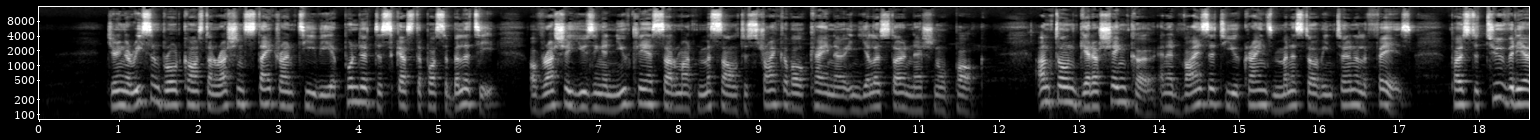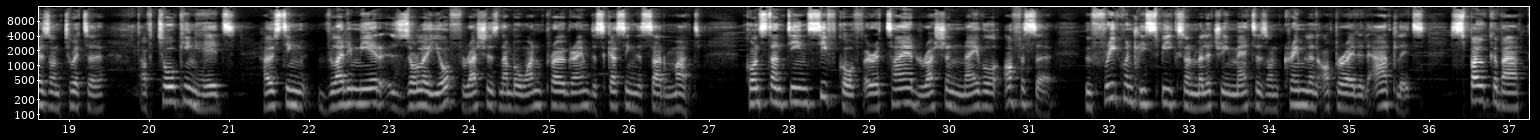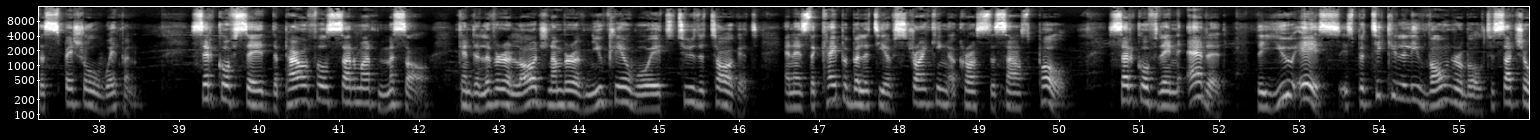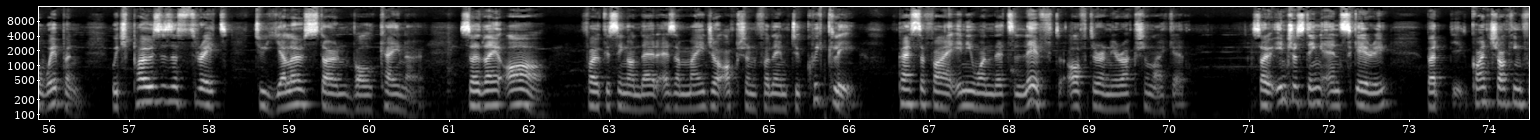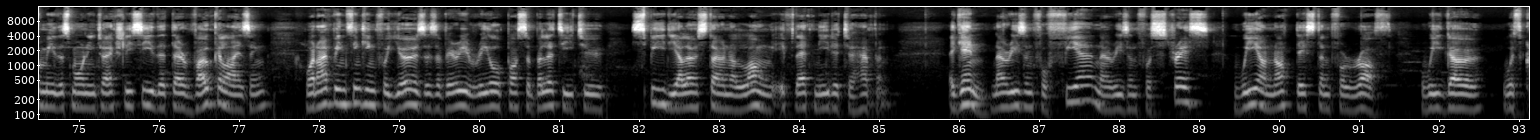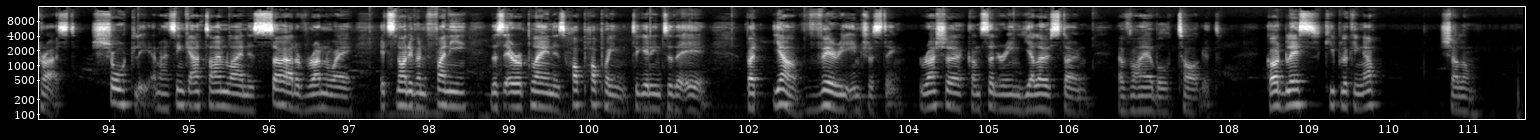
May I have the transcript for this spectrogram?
During a recent broadcast on Russian state run TV, a pundit discussed the possibility of Russia using a nuclear Sarmat missile to strike a volcano in Yellowstone National Park. Anton Gerashchenko, an advisor to Ukraine's Minister of Internal Affairs, posted two videos on Twitter of talking heads hosting Vladimir Solovyov, Russia's number one program discussing the Sarmat. Konstantin Sivkov, a retired Russian naval officer who frequently speaks on military matters on Kremlin operated outlets, spoke about the special weapon. Sivkov said the powerful Sarmat missile can deliver a large number of nuclear warheads to the target and has the capability of striking across the South Pole. Sivkov then added, the US is particularly vulnerable to such a weapon, which poses a threat to Yellowstone volcano. So they are focusing on that as a major option for them to quickly pacify anyone that's left after an eruption like that. So interesting and scary, but quite shocking for me this morning to actually see that they're vocalizing what I've been thinking for years is a very real possibility to speed Yellowstone along if that needed to happen. Again, no reason for fear, no reason for stress. We are not destined for wrath. We go with Christ shortly. And I think our timeline is so out of runway, it's not even funny. This aeroplane is hop hopping to get into the air. But yeah, very interesting. Russia considering Yellowstone a viable target. God bless. Keep looking up. Shalom.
